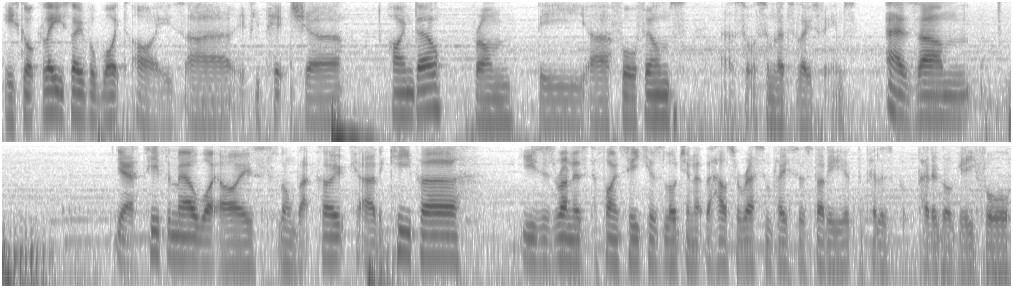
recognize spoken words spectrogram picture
He's got glazed over white eyes. Uh, if you picture Heimdall from the uh, Thor films, uh, sort of similar to those themes. As um, yeah, Tiefling male, white eyes, long black cloak. Uh, the keeper uses runners to find seekers lodging at the house of rest and places a study at the pillars of pedagogy for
